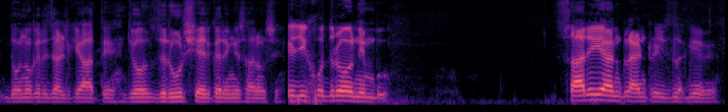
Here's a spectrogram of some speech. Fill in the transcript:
दोनों के रिज़ल्ट क्या आते हैं, जो ज़रूर शेयर करेंगे सारों से। जी खुदरो नींबू, सारे अनप्लान ट्रीज लगे हुए हैं।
